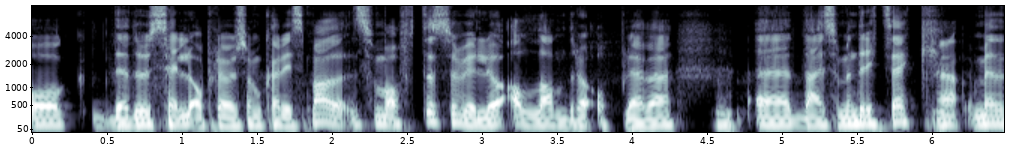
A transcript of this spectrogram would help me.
Og det du selv opplever som karisma Som ofte så vil jo alle andre oppleve eh, deg som en drittsekk, Mm. Ja. men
